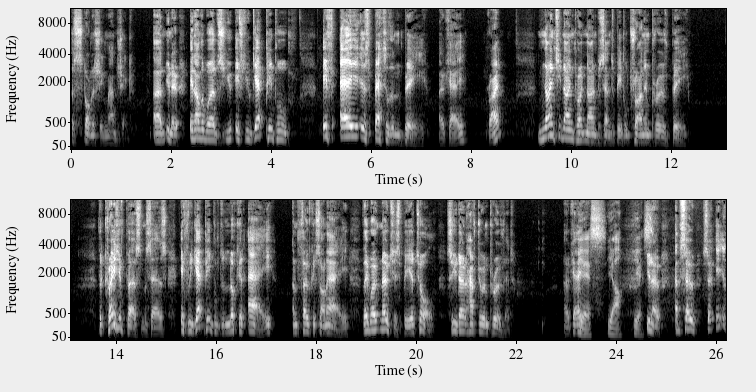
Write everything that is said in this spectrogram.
astonishing magic. And you know in other words you if you get people if a is better than b okay right? 99.9% of people try and improve b the creative person says if we get people to look at A and focus on A, they won't notice B at all. So you don't have to improve it. Okay. Yes. Yeah. Yes. You know, and so so it,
